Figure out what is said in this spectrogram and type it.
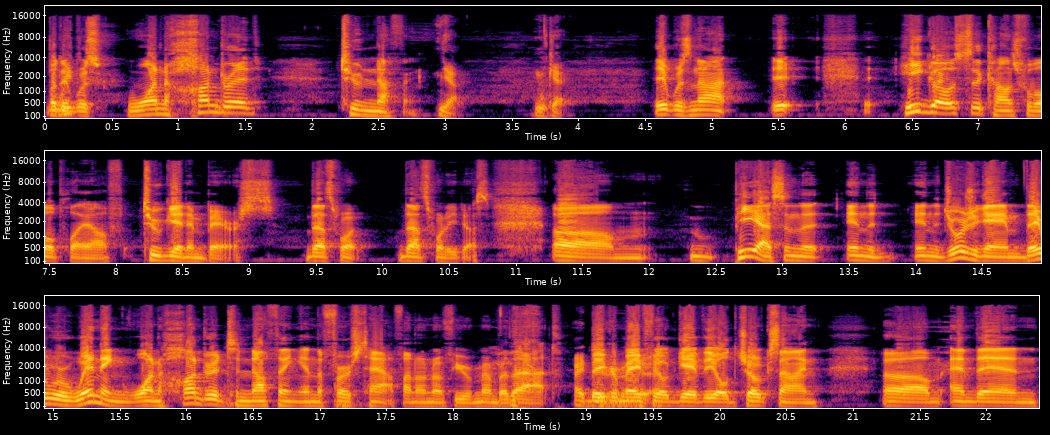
but it was 100 to nothing. Yeah. Okay. It was not. It. He goes to the college football playoff to get embarrassed. That's what. That's what he does. Um, P.S. in the in the in the Georgia game, they were winning 100 to nothing in the first half. I don't know if you remember that. I Baker remember Mayfield gave the old choke sign. Um, and then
